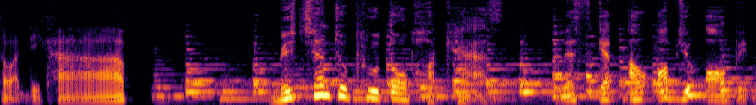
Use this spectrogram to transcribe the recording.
สวัสดีครับ Mission to Pluto Podcast let's get out of your orbit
